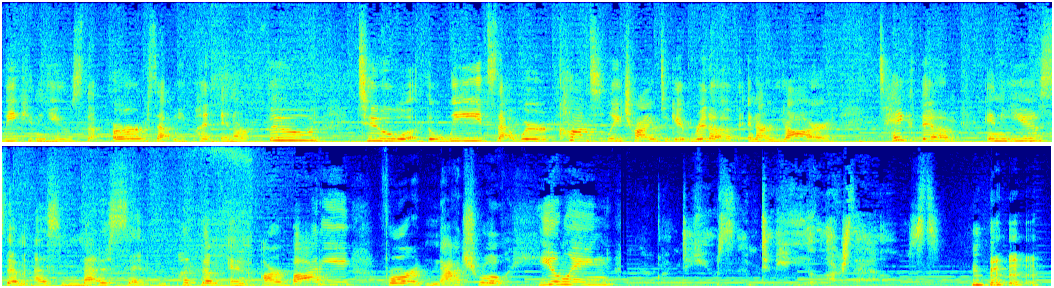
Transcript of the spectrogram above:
we can use the herbs that we put in our food to the weeds that we're constantly trying to get rid of in our yard take them and use them as medicine and put them in our body for natural healing. We're going to use them to heal ourselves.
